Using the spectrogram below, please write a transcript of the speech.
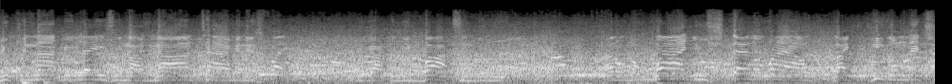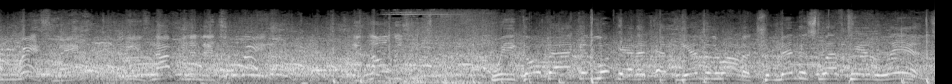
You cannot be lazy not nine time in this fight. You got to be boxing, dude. At the end of the round. A tremendous left hand lands.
